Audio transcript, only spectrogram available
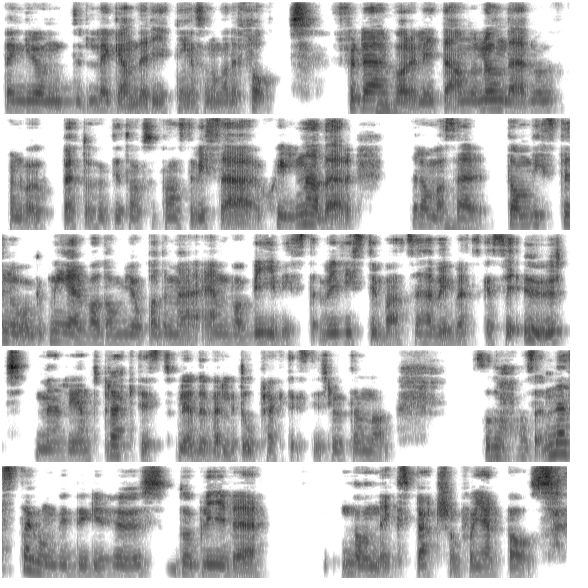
den grundläggande ritningen som de hade fått. För där mm. var det lite annorlunda, även om det fortfarande var öppet och högt i tak så fanns det vissa skillnader. Där de, var så här, mm. de visste nog mer vad de jobbade med än vad vi visste. Vi visste ju bara att så här vill vi att det ska se ut, men rent praktiskt blev det väldigt opraktiskt i slutändan. Så de var så här, nästa gång vi bygger hus, då blir det någon expert som får hjälpa oss.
